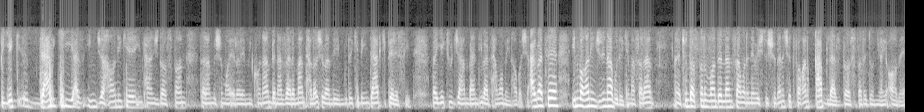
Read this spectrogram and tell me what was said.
به یک درکی از این جهانی که این پنج داستان دارم به شما ارائه می‌کنم به نظر من تلاش بنده این بوده که به این درک برسید و یک جور جنبندی بر تمام اینها باشه. البته این واقعا اینجوری نبوده که مثلا چون داستان واندرلند زمان نوشته شدنش اتفاقا قبل از داستان دنیای آبه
